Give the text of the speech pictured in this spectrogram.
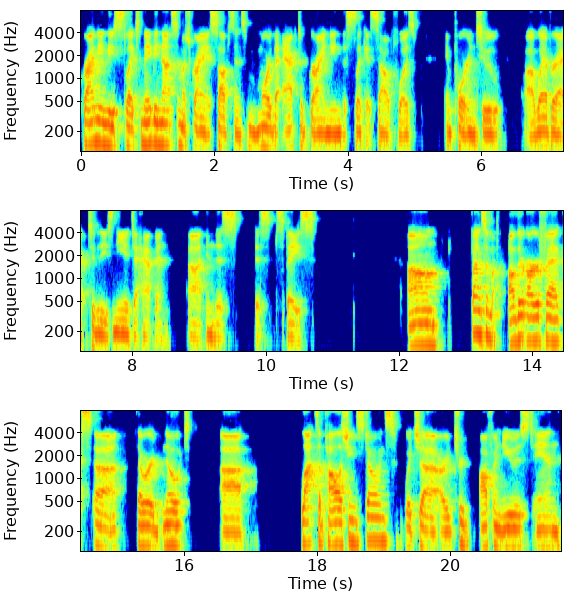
grinding these slicks, maybe not so much grinding a substance, more the act of grinding the slick itself was important to uh, whatever activities needed to happen uh, in this, this space. Um, found some other artifacts uh, that were note. Uh, lots of polishing stones, which uh, are often used in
